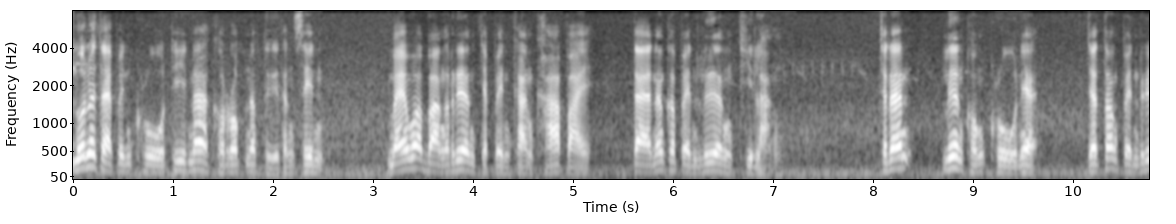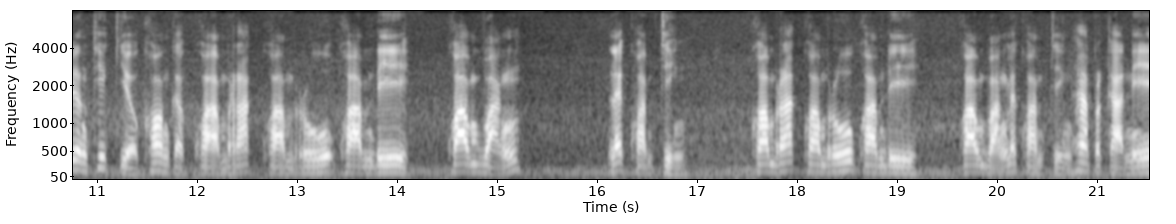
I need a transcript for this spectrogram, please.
ล้วนแล้วแต่เป็นครูที่น่าเคารพนับถือทั้งสิ้น แม้ว่าบางเรื่องจะเป็นการค้าไป แต่นั่นก็เป็นเรื่องทีหลัง ฉะนั้นเรื่องของครูเนี่ยจะต้องเป็นเรื่องที่เกี่ยวข้องกับความรัก ความรู้ ความดี ความหวัง และความจริง ความรักความรู้ความดี ความหวังและความจริง 5 ประการนี้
